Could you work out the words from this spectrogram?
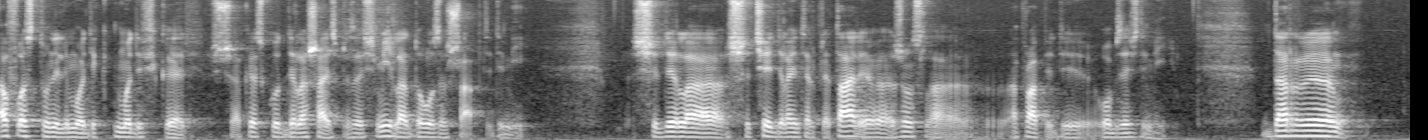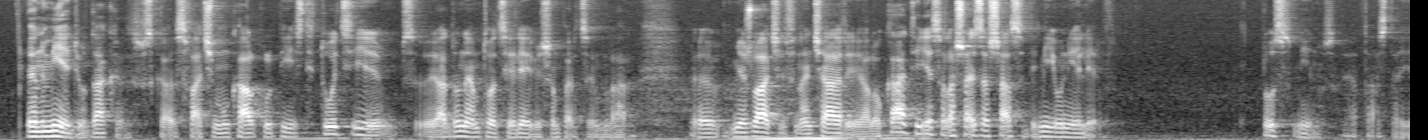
au fost unele modificări și a crescut de la 16.000 la 27.000 și, de la, și cei de la interpretare au ajuns la aproape de 80 de mii. Dar în mediu, dacă să facem un calcul pe instituții, să adunăm toți elevii și împărțim la mijloacele financiare alocate, iese la 66 de mii un elev. Plus, minus. Iată, asta e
